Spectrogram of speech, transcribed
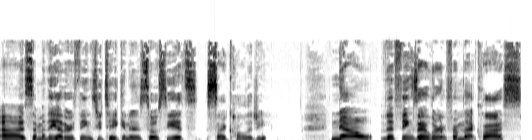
Uh, some of the other things you take in an associate's psychology. Now, the things I learned from that class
